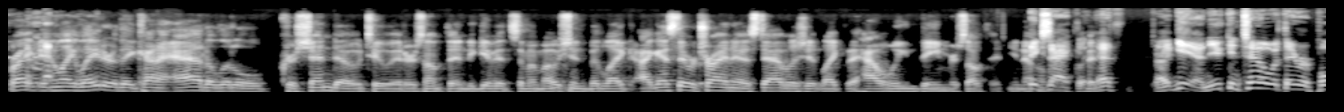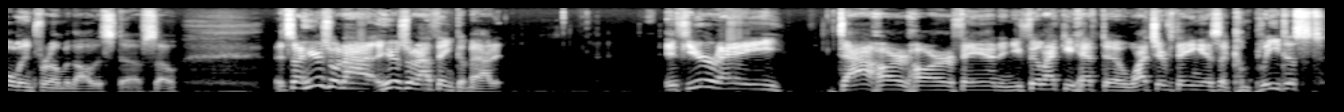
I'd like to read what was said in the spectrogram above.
right and like later they kind of add a little crescendo to it or something to give it some emotion but like i guess they were trying to establish it like the halloween theme or something you know Exactly. But- That's again, you can tell what they were pulling from with all this stuff. So, and so here's what I here's what I think about it. If you're a diehard horror fan and you feel like you have to watch everything as a completist,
